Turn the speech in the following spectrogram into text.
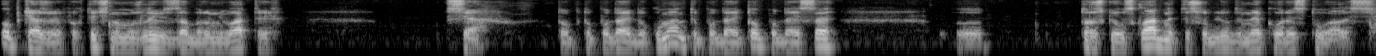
обтяжує фактично можливість забронювати все. Тобто подай документи, подай то, подай все. Е, Трошки ускладнити, щоб люди не користувалися.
